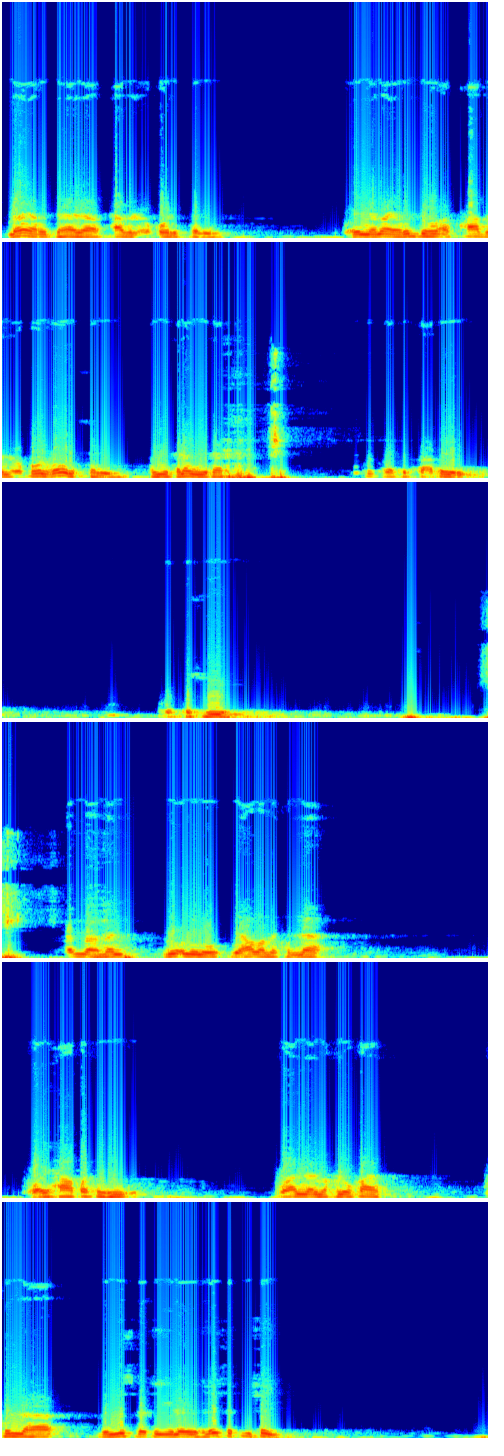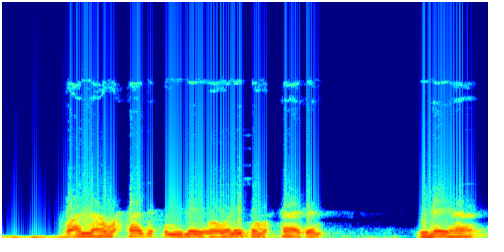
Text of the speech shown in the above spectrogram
ما يرد هذا أصحاب العقول السليمة وإنما يرده أصحاب العقول غير السليمة المتلوثة. فكرة التعطيل. والتشبيه أما من يؤمن بعظمة الله وإحاطته وأن المخلوقات كلها بالنسبة إليه ليست بشيء وأنها محتاجة إليه وهو ليس محتاجا إليها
